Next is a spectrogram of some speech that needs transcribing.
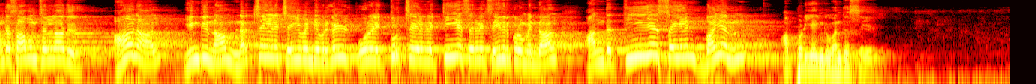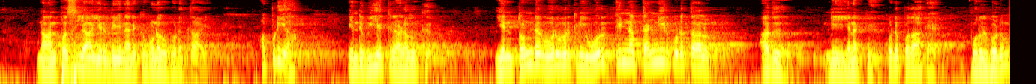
அந்த சாபம் செல்லாது. ஆனால் இங்கு நாம் நற்செயலை செய்ய வேண்டியவர்கள் ஒருவேளை துர்ச்செயல்களை தீய செயல்களை செய்திருக்கிறோம் என்றால் அந்த தீய செயலின் பயன் அப்படியே இங்கு வந்து சேரும். நான் பசியாயிருந்தேன் எனக்கு உணவு கொடுத்தாய். அப்படியா? என்று வியக்கிற அளவுக்கு. என் தொண்டர் ஒருவருக்கு நீ ஒரு கிண்ணம் தண்ணீர் கொடுத்தாலும் அது நீ எனக்கு கொடுப்பதாக பொருள்படும்.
